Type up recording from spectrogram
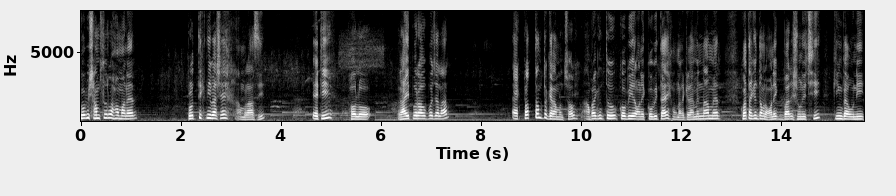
কবি শামসুর রহমানের প্রত্যেক নিবাসে আমরা আছি। এটি হলো রায়পুরা উপজেলার এক প্রত্যন্ত গ্রাম অঞ্চল আমরা কিন্তু কবির অনেক কবিতায়, ওনার গ্রামের নামের কথা কিন্তু আমরা অনেকবারই শুনেছি, কিংবা উনি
